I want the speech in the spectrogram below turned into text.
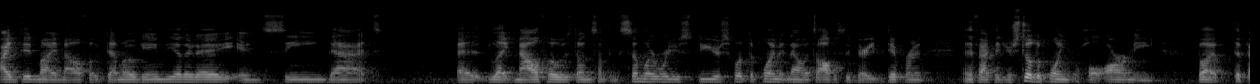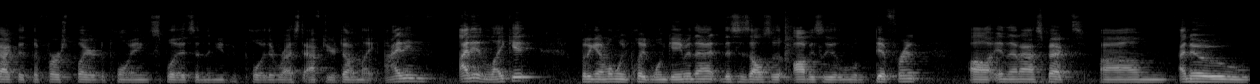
I did my Malifaux demo game the other day and seeing that, uh, like Malifaux has done something similar where you do your split deployment. Now it's obviously very different, and the fact that you're still deploying your whole army, but the fact that the first player deploying splits and then you deploy the rest after you're done. Like I didn't, I didn't like it. But again, I've only played one game of that. This is also obviously a little different uh, in that aspect. Um, I know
